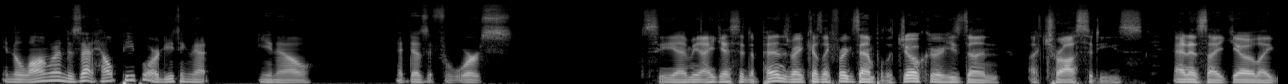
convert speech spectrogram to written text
in the long run, does that help people, or do you think that, you know, that does it for worse? See, I mean, I guess it depends, right? Because, like, for example, the Joker, he's done atrocities, and it's like, yo, like,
